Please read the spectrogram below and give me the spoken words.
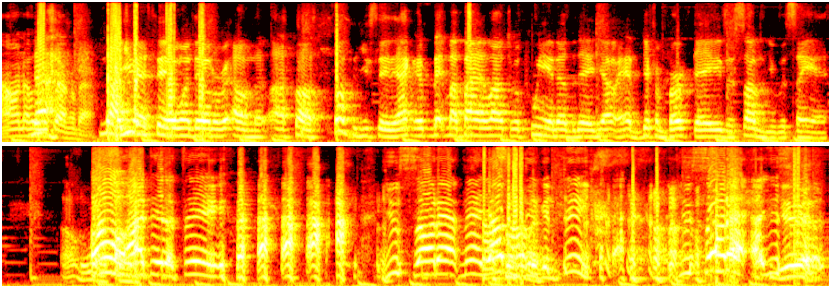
I don't know who you're talking about. No, you had said one day on the, on the I saw something you said. I met my biological twin the other day. Y'all had different birthdays or something you were saying. I don't know. Oh, I I did a thing. you saw that, man. Y'all saw be that. digging deep. you saw that? Are you Yeah, serious?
